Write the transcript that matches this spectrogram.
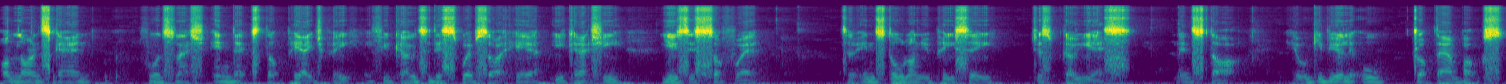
online scan forward slash index.php if you go to this website here you can actually use this software to install on your PC just go yes and then start. It will give you a little drop down box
